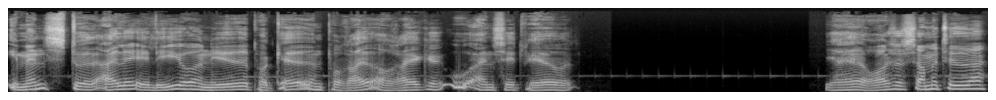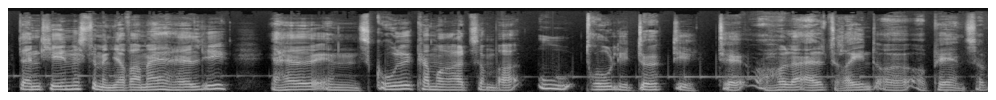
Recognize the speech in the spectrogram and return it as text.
Imens stod alle elever nede på gaden på red og række, uanset vejret. Jeg havde også sommetider den tjeneste, men jeg var meget heldig. Jeg havde en skolekammerat, som var utrolig dygtig til at holde alt rent og, og pænt, så,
